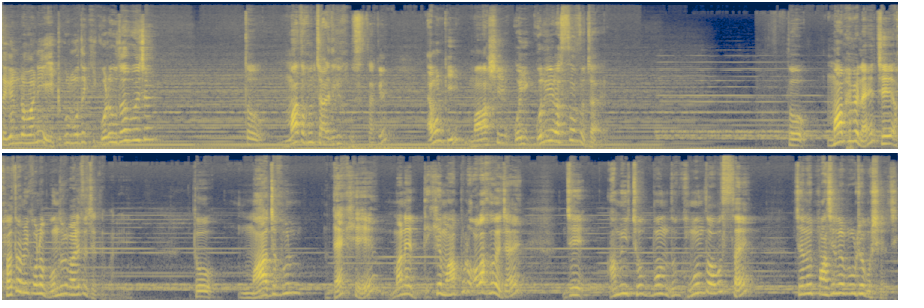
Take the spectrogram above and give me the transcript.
সেকেন্ডও হয়নি, এইটুকুর মধ্যে কি করে উধাও হয়ে যায়? তো মা তখন চারিদিকে খুঁজতে থাকে, এমনকি মা সে ওই গলির রাস্তা তো যায়। তো মা ভেবে নেয় যে হয়তো আমি কোনো বন্ধুর বাড়িতে যেতে পারি। তো মা যখন দেখে মানে দেখে মা পুরো অবাক হয়ে যায় যে আমি চোখ বন্ধ, ঘুমন্ত অবস্থায় যেন পাঁচিলের উপর উঠে বসে আছি।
